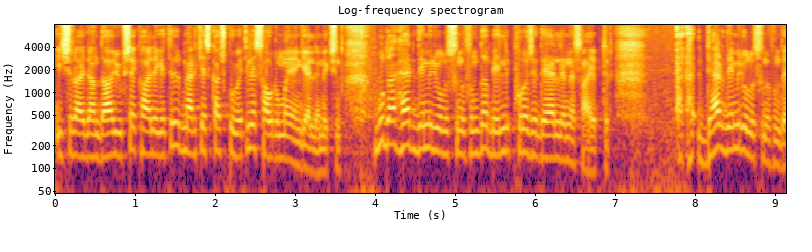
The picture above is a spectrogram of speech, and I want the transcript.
iç raydan daha yüksek hale getirir merkez kaç kuvvetiyle savrulmayı engellemek için. Bu da her demiryolu sınıfında belli proje değerlerine sahiptir. Der demiryolu sınıfında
